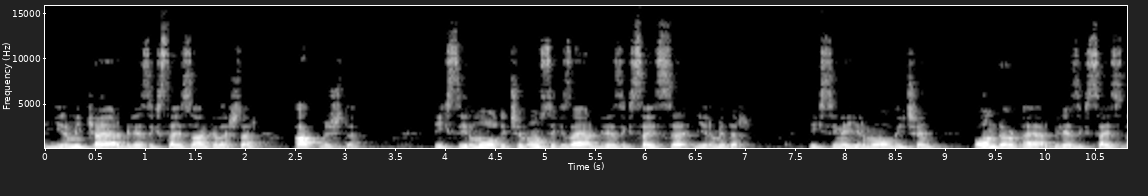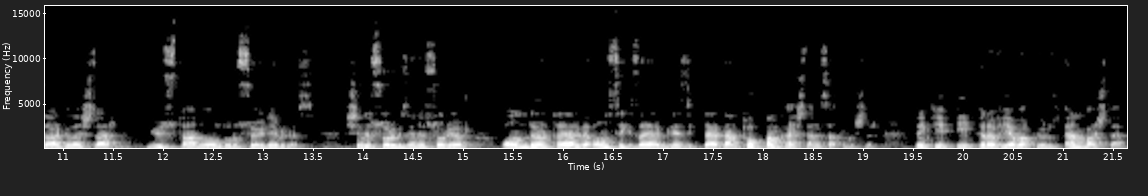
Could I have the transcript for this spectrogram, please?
22 ayar bilezik sayısı arkadaşlar 60'tı. X 20 olduğu için 18 ayar bilezik sayısı 20'dir. X yine 20 olduğu için 14 ayar bilezik sayısı da arkadaşlar 100 tane olduğunu söyleyebiliriz. Şimdi soru bize ne soruyor? 14 ayar ve 18 ayar bileziklerden toplam kaç tane satılmıştır? Peki ilk grafiğe bakıyoruz. En başta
